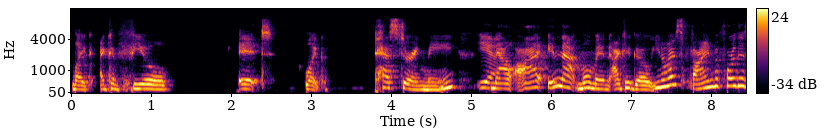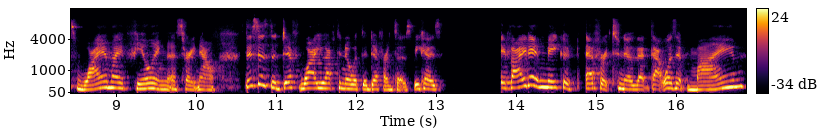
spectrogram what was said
like i could feel it like pestering me. Yeah. now i in that moment i could go you know i was fine before this. Why am i feeling this right now? This is the diff why you have to know what the difference is. Because if i didn't make an effort to know that that wasn't mine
